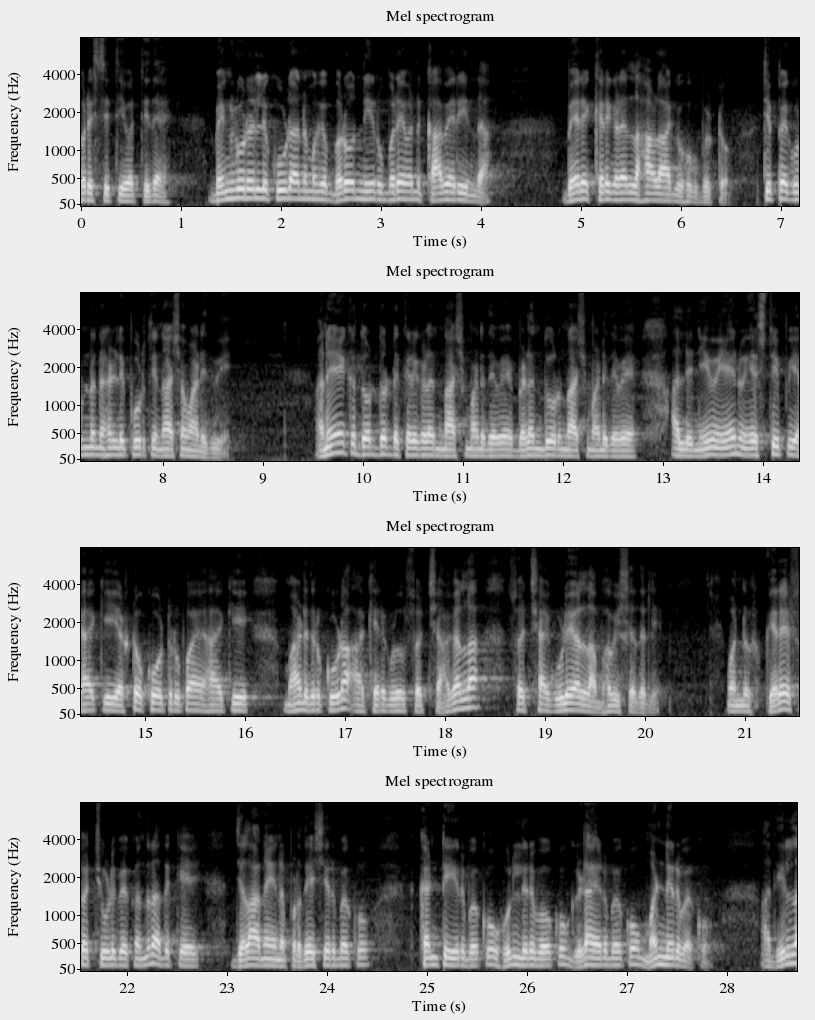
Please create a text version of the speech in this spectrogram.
ಪರಿಸ್ಥಿತಿ ಇವತ್ತಿದೆ. ಬೆಂಗಳೂರಲ್ಲಿ ಕೂಡ ನಮಗೆ ಬರೋ ನೀರು ಬರೇ ಒಂದು ಕಾವೇರಿಯಿಂದ ಬೇರೆ ಕೆರೆಗಳೆಲ್ಲ ಹಾಳಾಗಿ ಹೋಗಿಬಿಟ್ಟು. ತಿಪ್ಪೆಗುಂಡನಹಳ್ಳಿ ಪೂರ್ತಿ ನಾಶ ಮಾಡಿದ್ವಿ ಅನೇಕ ದೊಡ್ಡ ದೊಡ್ಡ ಕೆರೆಗಳನ್ನು ನಾಶ ಮಾಡಿದ್ದೇವೆ ಬೆಳಂದೂರು ನಾಶ ಮಾಡಿದ್ದೇವೆ. ಅಲ್ಲಿ ನೀವು ಏನು ಎಸ್ ಟಿ ಪಿ ಹಾಕಿ, ಎಷ್ಟೋ ಕೋಟಿ ರೂಪಾಯಿ ಹಾಕಿ ಮಾಡಿದರೂ ಕೂಡ ಆ ಕೆರೆಗಳು ಸ್ವಚ್ಛ ಆಗಲ್ಲ ಸ್ವಚ್ಛಾಗಿ ಉಳಿಯಲ್ಲ ಭವಿಷ್ಯದಲ್ಲಿ. ಒಂದು ಕೆರೆ ಸ್ವಚ್ಛ ಉಳಿಬೇಕಂದ್ರೆ ಅದಕ್ಕೆ ಜಲಾನಯನ ಪ್ರದೇಶ ಇರಬೇಕು, ಕಂಟಿ ಇರಬೇಕು, ಹುಲ್ಲಿರಬೇಕು, ಗಿಡ ಇರಬೇಕು, ಮಣ್ಣಿರಬೇಕು. ಅದಿಲ್ಲ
